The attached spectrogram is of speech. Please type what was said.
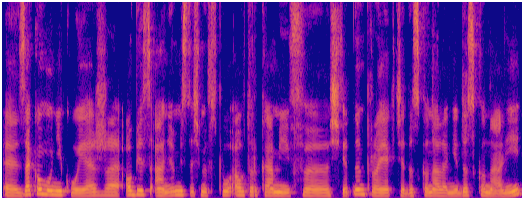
e, zakomunikuję, że obie z Anią jesteśmy współautorkami w świetnym projekcie Doskonale Niedoskonali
